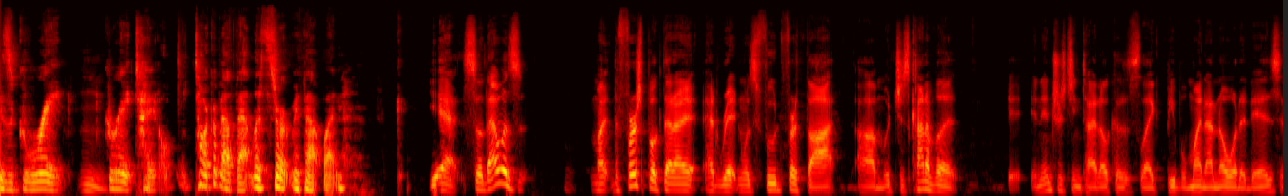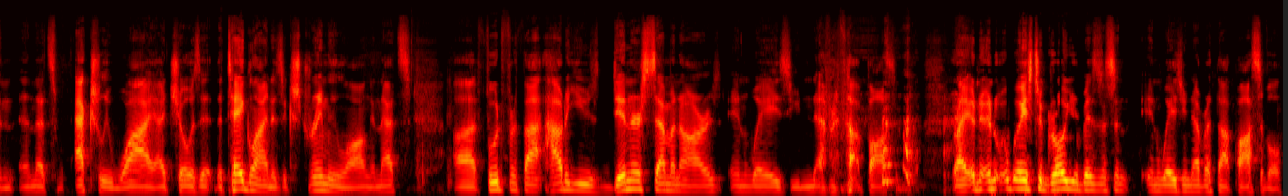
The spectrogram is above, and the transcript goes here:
is great. Mm. Great title. Talk about that. Let's start with that one. Yeah. So that was my the first book that I had written was Food for Thought, um, which is kind of a an interesting title because like people might not know what it is, and and that's actually why I chose it. The tagline is extremely long, and that's uh, Food for Thought: How to Use Dinner Seminars in Ways You Never Thought Possible, right? And, and ways to grow your business in, in ways you never thought possible,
